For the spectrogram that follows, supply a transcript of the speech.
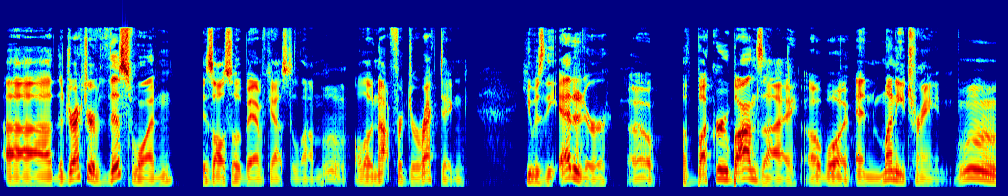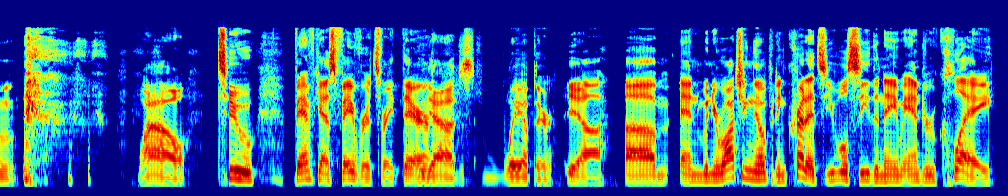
Uh, the director of this one is also a Bamfcast alum, Hmm. although not for directing. He was the editor Oh, of Buckaroo Banzai oh boy. and Money Train. Mm. wow. Two Bamfcast favorites right there. Yeah, just way up there. Yeah. Um, and when you're watching the opening credits, you will see the name Andrew Clay,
